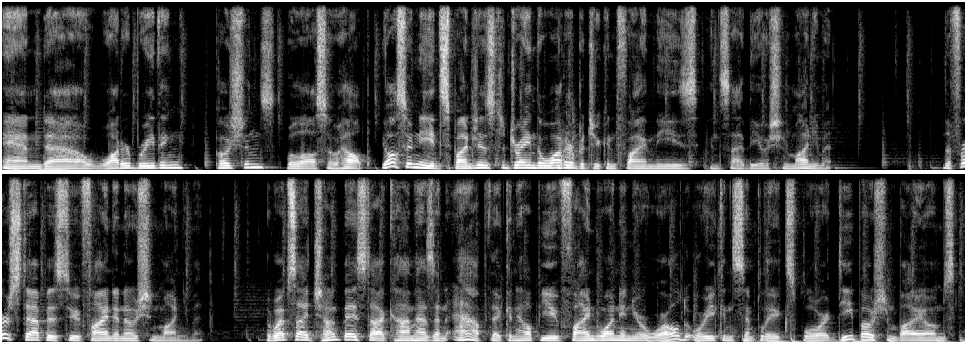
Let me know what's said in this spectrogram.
and uh, water breathing potions will also help. You also need sponges to drain the water, but you can find these inside the ocean monument. The first step is to find an ocean monument. The website chunkbase.com has an app that can help you find one in your world, or you can simply explore deep ocean biomes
